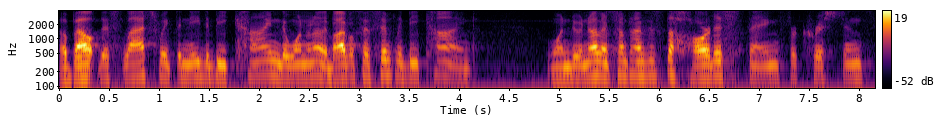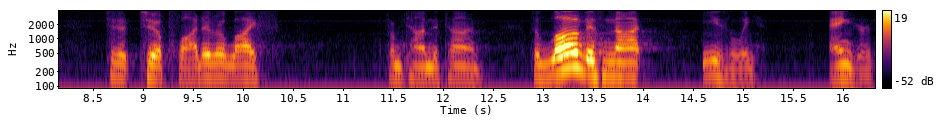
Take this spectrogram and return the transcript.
about this last week the need to be kind to one another. The Bible says simply be kind one to another. And sometimes it's the hardest thing for Christians to, to apply to their life from time to time. So love is not easily angered.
